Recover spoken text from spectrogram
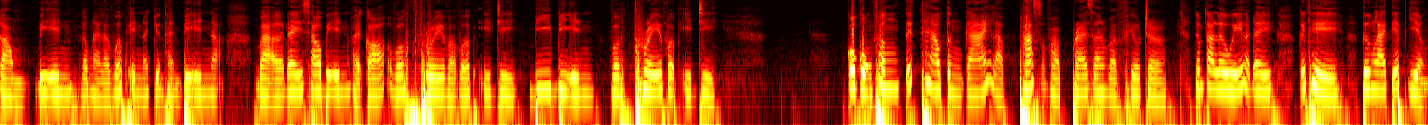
cộng be in lúc này là verb in nó chuyển thành be in đó. và ở đây sau be in phải có verb 3 và verb ed. Be be in verb 3 verb ed. Cô cũng phân tích theo từng cái là past và present và future. Chúng ta lưu ý ở đây, cái thì tương lai tiếp diễn,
